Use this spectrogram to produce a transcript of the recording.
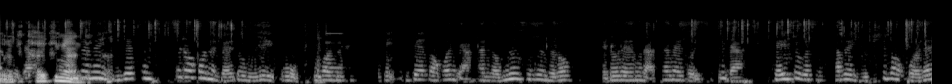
이렇게 타이핑이 안 현재는 된다. 237억 원의 매도 우위이고 기관도 비슷하게 200억 원 약간 넘는 수준으로 매도 대응 나타내고 있습니다. 개인 쪽에서 460억 원의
